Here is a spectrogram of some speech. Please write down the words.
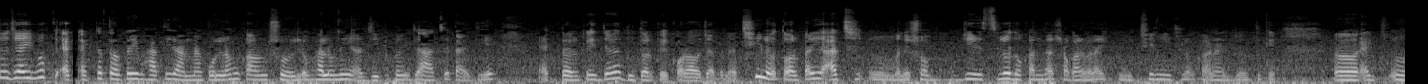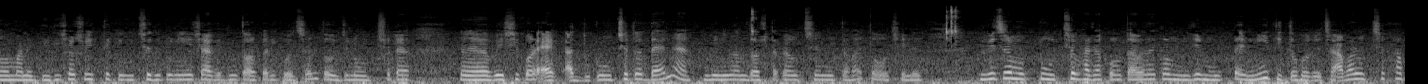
তো যাই হোক, এক- একটা তরকারি ভাতই রান্না করলাম, কারণ শরীরও ভালো নেই, আর যেটুখানি যা আছে তাই দিয়ে এক তরকারির জায়গায় দু তরকারি করাও যাবে না। ছিল তরকারি আজ মানে সবজি এসেছিল দোকানদার সকালবেলা একটু উচ্ছে নিয়েছিলাম, কারণ একজন থেকে এক মানে দিদি শাশুড়ির থেকে উচ্ছে দুটো নিয়ে এসে আগের দিন তরকারি করেছিলাম, তো ওই জন্য উচ্ছেটা বেশি করে এক আর দুটো উচ্ছে তো দেয় না, মিনিমাম দশ টাকা উচ্ছে নিতে হয়, তো ও ছেলে ভেবেছিলাম একটু উচ্ছে ভাজা করব তারপরে দেখলাম নিজের মুখটা এমনিই তিতো হয়ে রয়েছে। আবার উচ্ছে খাব,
